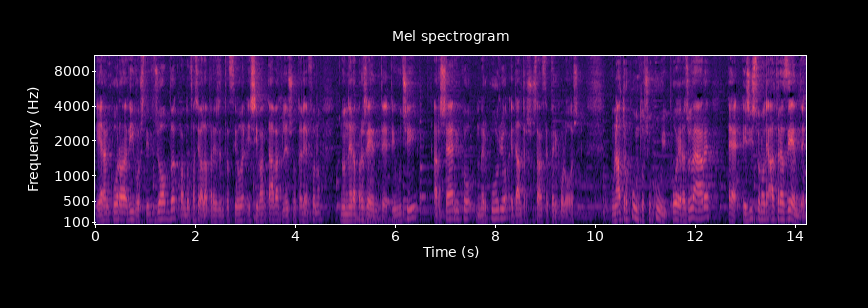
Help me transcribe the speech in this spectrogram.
era ancora vivo Steve Jobs quando faceva la presentazione e si vantava che nel suo telefono non era presente PVC, arsenico, mercurio ed altre sostanze pericolose. Un altro punto su cui puoi ragionare è esistono altre aziende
